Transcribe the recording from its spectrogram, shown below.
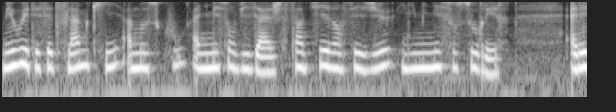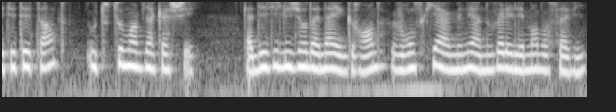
mais où était cette flamme qui, à Moscou, animait son visage, scintillait dans ses yeux, illuminait son sourire? Elle était éteinte, ou tout au moins bien cachée. La désillusion d'Anna est grande, Vronsky a amené un nouvel élément dans sa vie,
